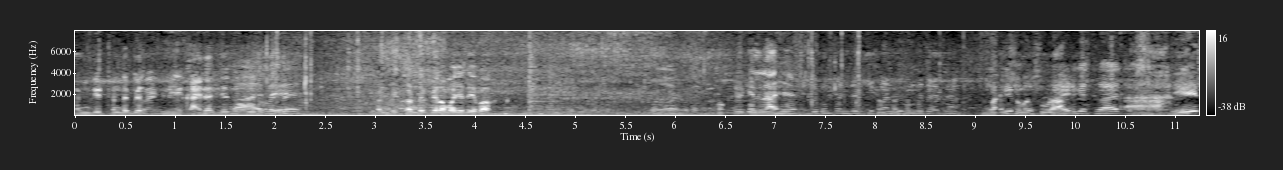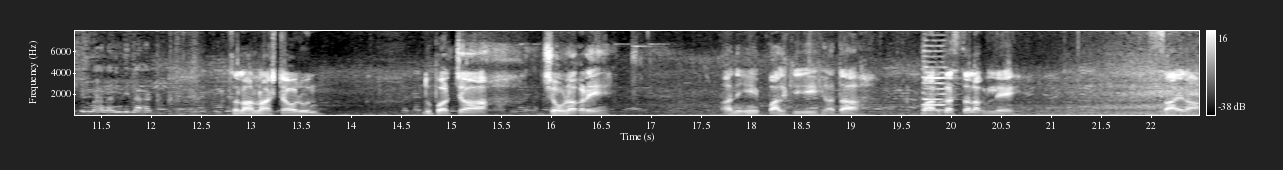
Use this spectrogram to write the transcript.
थंडी थंड पेला हे काय? थंडी थंड पेला म्हणजे दे बघ कॉकटेल आहे. सोडा. चला नाश्त्यावरून दुपारच्या जेवणाकडे आणि पालखी आता मार्गस्थ लागलेली आहे. सायरा.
